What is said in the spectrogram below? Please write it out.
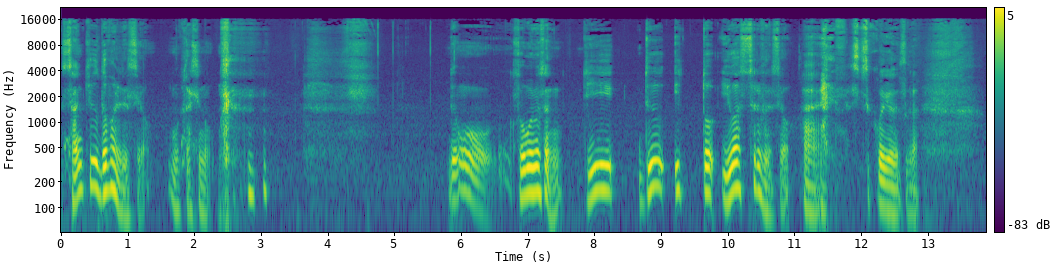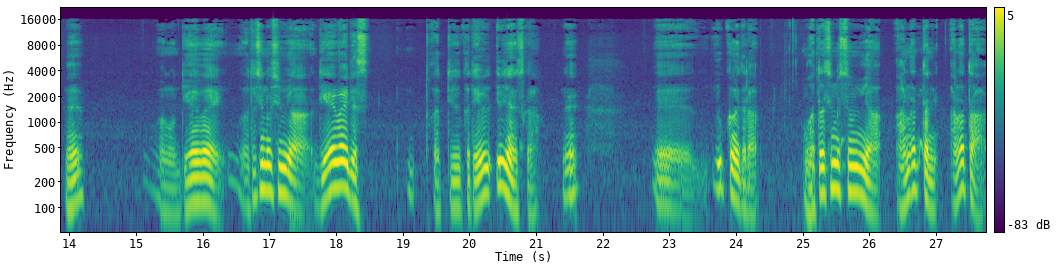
3級止まりですよ。昔の。でもそう思いません？D do it yourself ですよ。はい。しつこいようですが。ね。あの DIY 私の趣味は DIY ですとかっていう方いるいるじゃないですか。ね。えー、よく考えたら私の趣味はあなたにあなた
